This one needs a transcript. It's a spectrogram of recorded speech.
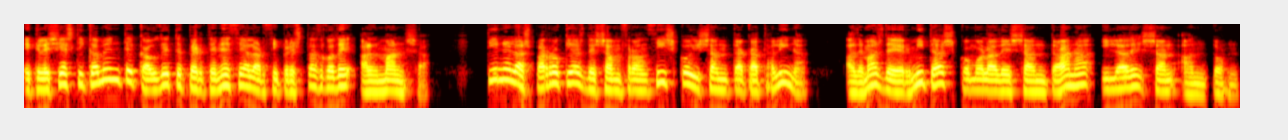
Eclesiásticamente, Caudete pertenece al arciprestazgo de Almansa. Tiene las parroquias de San Francisco y Santa Catalina, además de ermitas como la de Santa Ana y la de San Antón.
